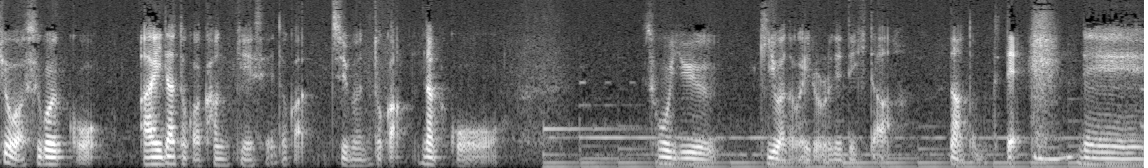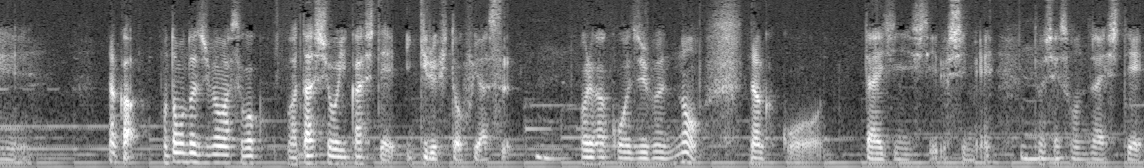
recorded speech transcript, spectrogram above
今日はすごいこう間とか関係性とか自分とかなんかこうそういうキーワードがいろいろ出てきたなと思ってて。でなんかもともと自分はすごく私を生かして生きる人を増やす。これがこう自分のなんかこう大事にしている使命うん。として存在して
